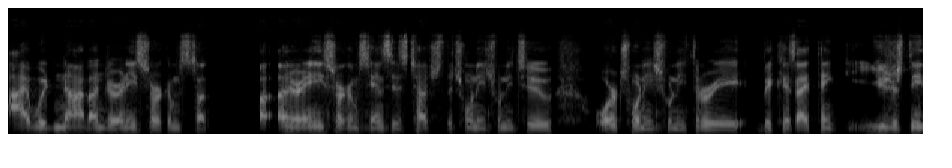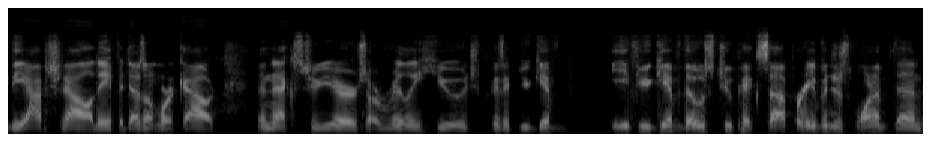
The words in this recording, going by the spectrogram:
I would not, under any circumstance, uh, under any circumstances touch the 2022 or 2023 because I think you just need the optionality. If it doesn't work out, the next two years are really huge because if you give if you give those two picks up or even just one of them,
